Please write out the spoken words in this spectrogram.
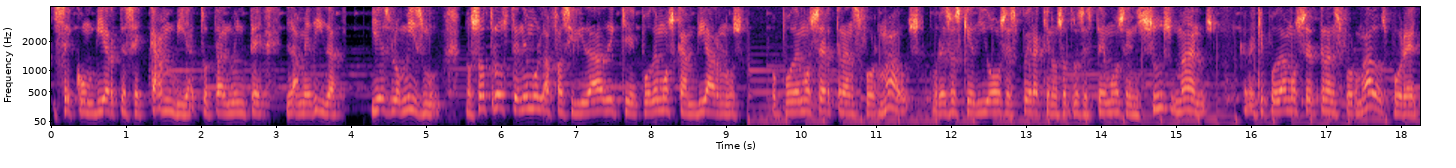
se convierte, se cambia totalmente la medida. Y es lo mismo, nosotros tenemos la facilidad de que podemos cambiarnos o podemos ser transformados. Por eso es que Dios espera que nosotros estemos en sus manos para que podamos ser transformados por Él,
